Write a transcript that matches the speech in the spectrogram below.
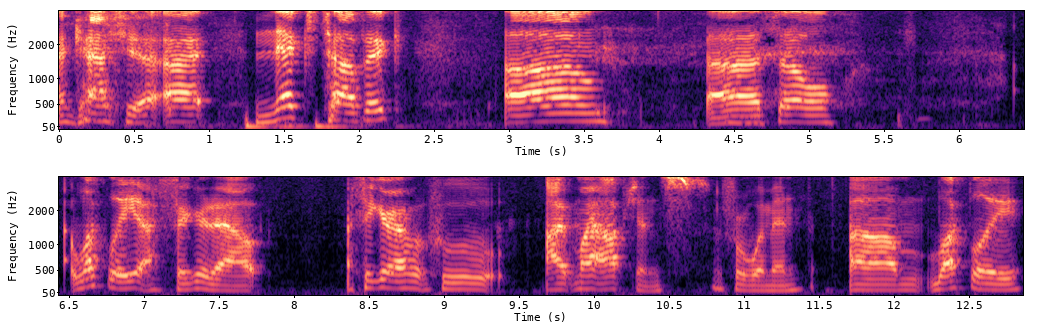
I gotcha. All right. Next topic. Um. Uh. So. Luckily, I figured out. I figured out who I my options for women. Um. Luckily,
